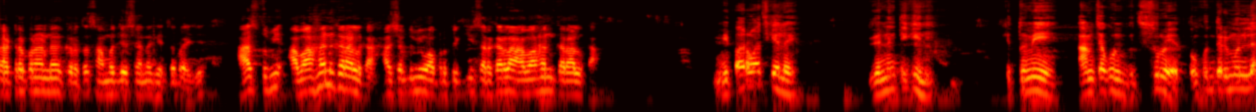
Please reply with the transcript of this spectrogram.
ताठरपणा न करता सामंजस्यानं घेतलं पाहिजे. आज तुम्ही आवाहन कराल का? हा शब्द मी वापरतोय की सरकारला आवाहन कराल का? मी परवाच केलंय. विनंती केली की तुम्ही आमच्याकडून सुरू आहेत. पण कोणतरी म्हणलं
